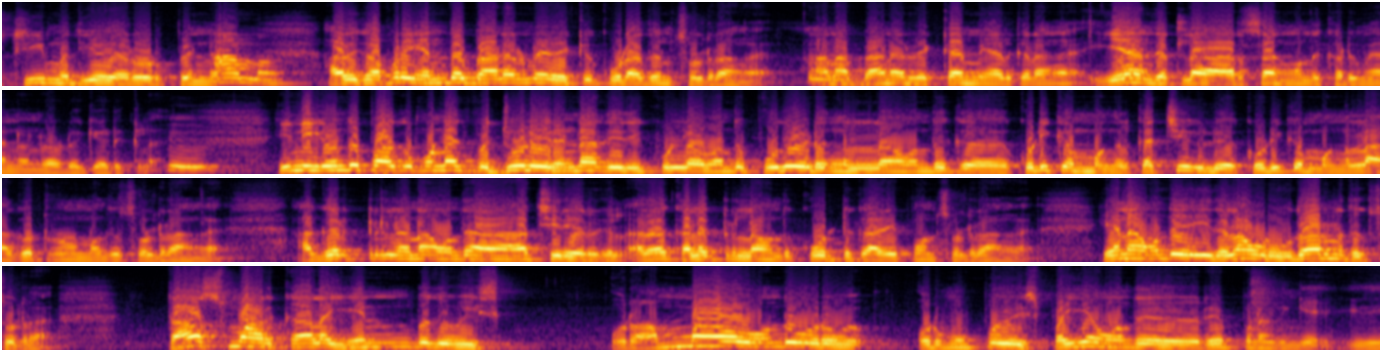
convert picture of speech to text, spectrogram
ஸ்ரீமதியோ யாரோ ஒரு பெண் அதுக்கப்புறம் எந்த பேனருமே வைக்க கூடாதுன்னு சொல்றாங்க. ஆனா பேனர் வைக்காமையா இருக்கிறாங்க. ஏன் அந்த இடத்துல அரசாங்கம் வந்து கடுமையான நடவடிக்கை எடுக்கல? இன்னைக்கு வந்து பார்க்க போனா இப்ப ஜூலை ரெண்டாம் தேதிக்குள்ளே வந்து பொது இடங்கள்லாம் வந்து க- கொடிக்கம்பங்கள் கட்சிகளுடைய கொடிக்கம்பங்கள்லாம் அகற்றணும்னு வந்து சொல்கிறாங்க அகற்றலைன்னா வந்து ஆச்சரியர்கள் அதாவது கலெக்டர்லாம் வந்து கோர்ட்டுக்கு அழைப்போம்னு சொல்கிறாங்க ஏன்னா வந்து இதெல்லாம் ஒரு உதாரணத்துக்கு சொல்கிறேன் டாஸ்மார்க்கால் எண்பது வயசு ஒரு அம்மாவை வந்து ஒரு ஒரு முப்பது வயசு பையன் வந்து ரேப் பண்ணதுங்க. இது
